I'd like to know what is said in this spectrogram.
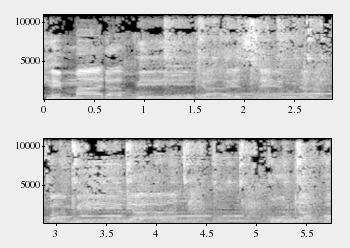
Qué maravilla es ser una familia una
